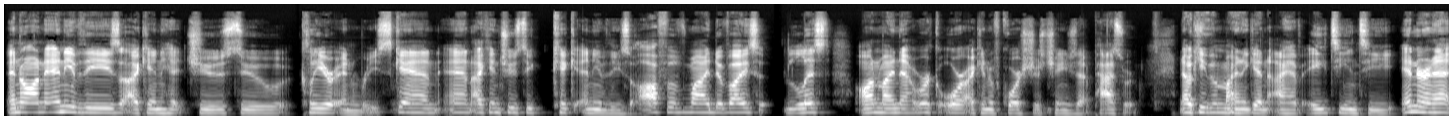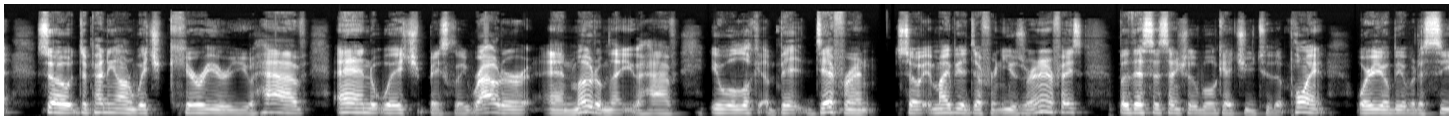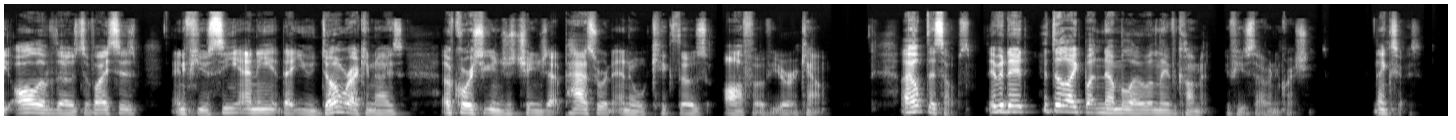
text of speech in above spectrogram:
And on any of these, I can hit choose to clear and rescan, and I can choose to kick any of these off of my device list on my network, or I can of course just change that password. Now keep in mind again, I have AT&T internet, so depending on which carrier you have and which basically router and modem that you have, it will look a bit different. So it might be a different user interface, but this essentially will get you to the point where you'll be able to see all of those devices. And if you see any that you don't recognize, of course, you can just change that password and it will kick those off of your account. I hope this helps. If it did, hit the like button down below and leave a comment if you still have any questions. Thanks, guys.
